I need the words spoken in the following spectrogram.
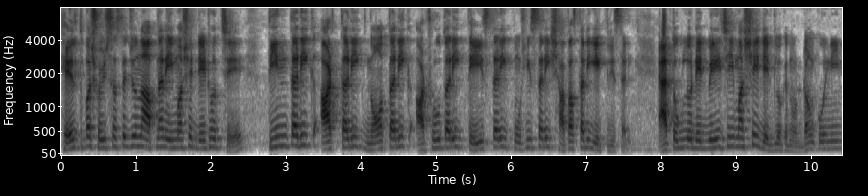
হেলথ বা শরীর স্বাস্থ্যের জন্য আপনার এই মাসের ডেট হচ্ছে তিন তারিখ, আট তারিখ, ন তারিখ, আঠেরো তারিখ, তেইশ তারিখ, পঁচিশ তারিখ, সাতাশ তারিখ, একত্রিশ তারিখ। এতগুলো ডেট বেরিয়েছে এই মাসে এই ডেটগুলোকে নোট ডাউন করে নিন।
